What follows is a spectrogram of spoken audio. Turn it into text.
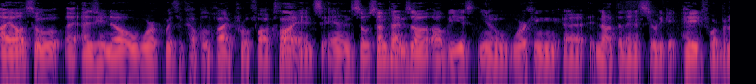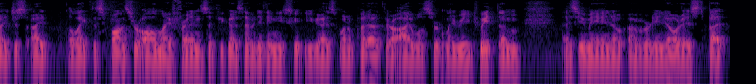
I also, as you know, work with a couple of high-profile clients, and so sometimes I'll, I'll be, you know, working. Uh, not that I necessarily get paid for, but I just I, I like to sponsor all my friends. If you guys have anything you, you guys want to put out there, I will certainly retweet them, as you may have already noticed. But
